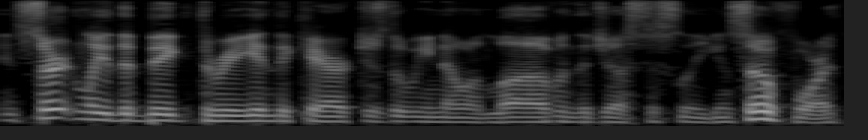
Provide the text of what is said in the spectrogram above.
And certainly the big three and the characters that we know and love and the Justice League and so forth.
